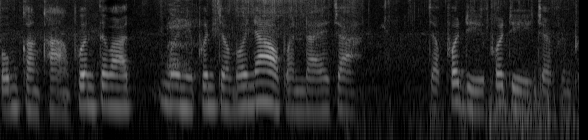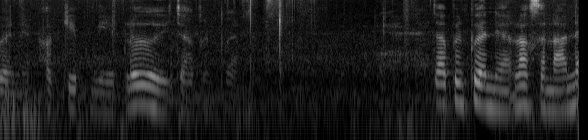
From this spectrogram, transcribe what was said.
ถมข้างๆเพิ่อนแต่ว่า เมื้อนี้เพิ่นจะบ่ยาวปานใดจ้ะจะพอดีพอดีจ้ะเพื่อนๆเนี่ยเอากิบหนีบเลยจ้ะเพื่อนๆจ้ะเพื่อนๆเนี่ยลักษณะแน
